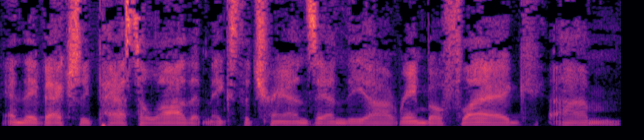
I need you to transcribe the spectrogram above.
and they've actually passed a law that makes the trans and the uh, rainbow flag um,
